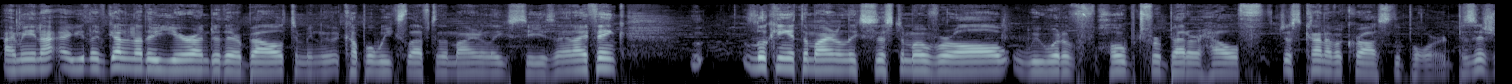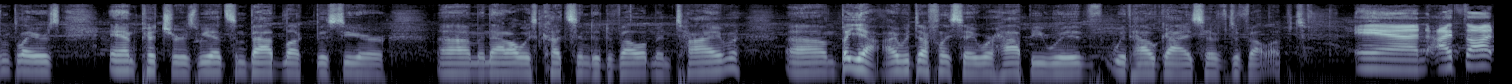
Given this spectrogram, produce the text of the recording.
I mean, I, they've got another year under their belt. I mean, a couple weeks left in the minor league season, and I think looking at the minor league system overall, we would have hoped for better health, just kind of across the board. Position players and pitchers, we had some bad luck this year, um, and that always cuts into development time. Um, but yeah, I would definitely say we're happy with with how guys have developed. And I thought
